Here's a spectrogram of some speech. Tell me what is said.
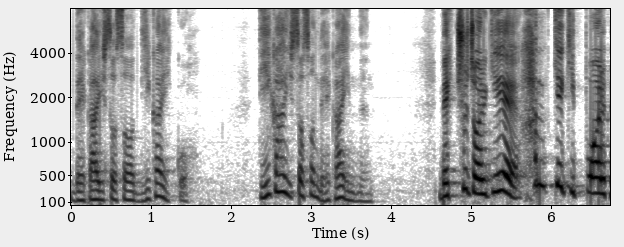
내가 있어서 네가 있고 네가 있어서 내가 있는 맥주 절기에 함께 기뻐할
